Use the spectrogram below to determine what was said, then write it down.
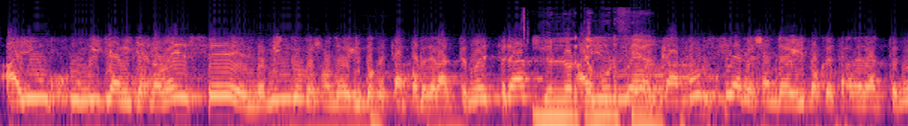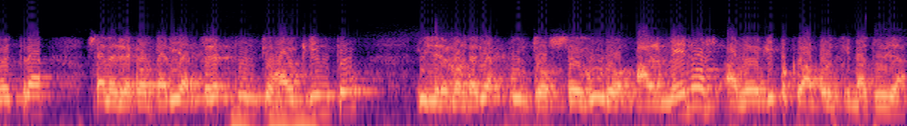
Hay un Jumilla Villanovense el domingo, que son dos equipos que están por delante nuestra. Y un Lorca Hay Murcia. Lorca Murcia, que son dos equipos que están delante nuestra. O sea, le recortarías tres puntos al quinto y le recortarías puntos seguro, al menos a dos equipos que van por encima tuya.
